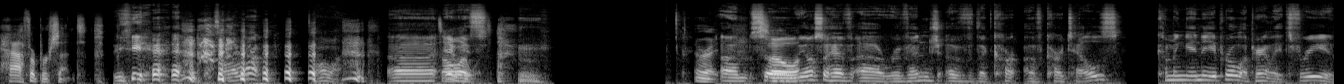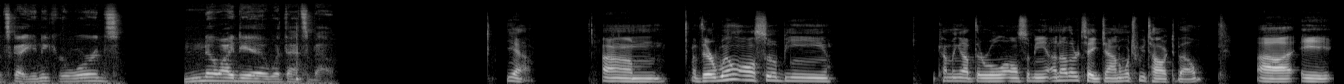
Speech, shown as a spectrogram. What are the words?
Half a percent. yeah, that's all I want. That's all I want. Uh, That's all I All right. um, so, So- we also have uh, Revenge of the Car- of Cartels coming in April. Apparently, it's free and it's got unique rewards. No idea what that's about. Yeah. Um, there will also be coming up. There will also be another takedown, which we talked about. Uh, a.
